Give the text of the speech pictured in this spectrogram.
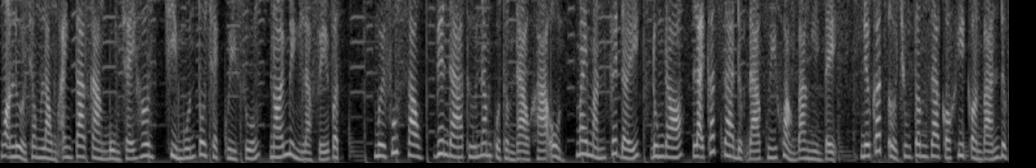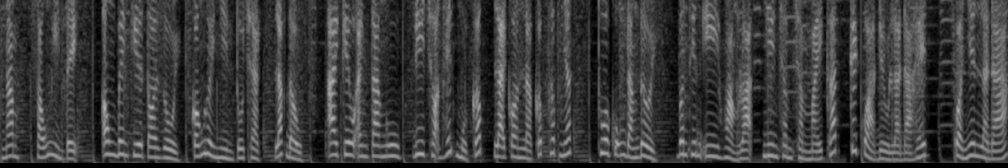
Ngọn lửa trong lòng anh ta càng bùng cháy hơn, chỉ muốn Tô Trạch quỳ xuống, nói mình là phế vật. 10 phút sau, viên đá thứ năm của Thẩm Đào khá ổn, may mắn phết đấy, đúng đó, lại cắt ra được đá quý khoảng 3000 tệ. Nếu cắt ở trung tâm ra có khi còn bán được 5, 6000 tệ. Ông bên kia toi rồi, có người nhìn Tô Trạch, lắc đầu. Ai kêu anh ta ngu, đi chọn hết một cấp, lại còn là cấp thấp nhất. Thua cũng đáng đời. Vân Thiên Y hoảng loạn, nhìn chằm chằm máy cắt, kết quả đều là đá hết. Quả nhiên là đá,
